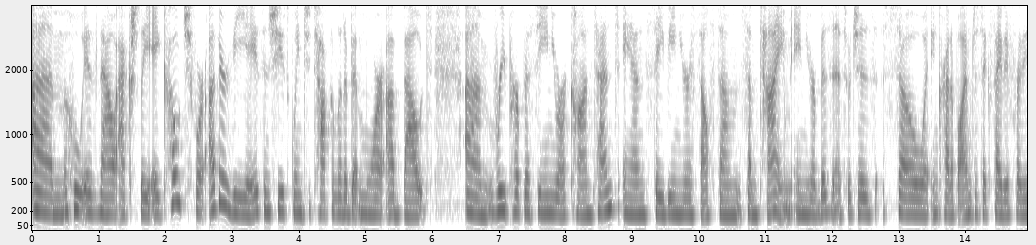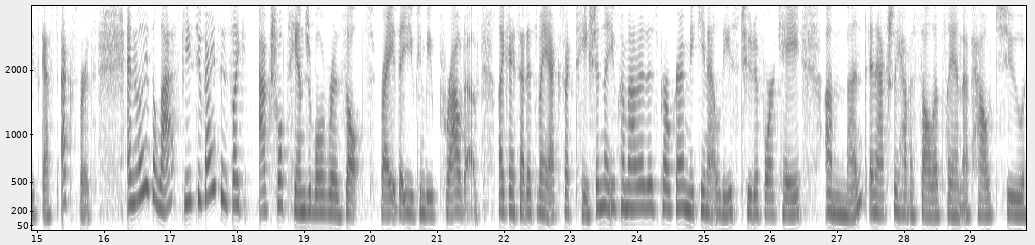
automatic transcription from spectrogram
um, who is now actually a coach for other VAs, and she's going to talk a little bit more about um, repurposing your content and saving yourself some some time in your business, which is so incredible. I'm just excited for these guest experts. And really, the last piece, you guys, is like actual tangible results, right? That you can be proud of. Like I said, it's my expectation that you come out of this program making at least two to four K a month and actually have a solid plan of how to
